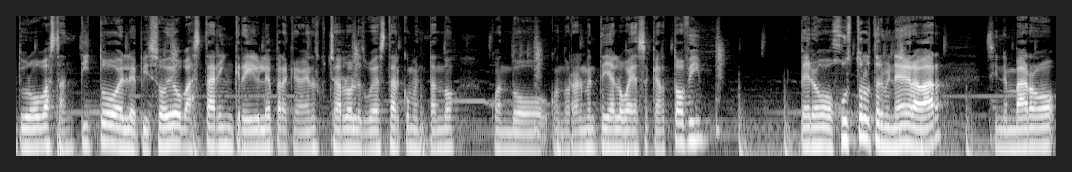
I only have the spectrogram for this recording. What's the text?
duró bastantito el episodio, va a estar increíble para que vayan a escucharlo. Les voy a estar comentando cuando, cuando realmente ya lo vaya a sacar Tofi. Pero justo lo terminé de grabar. Sin embargo,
